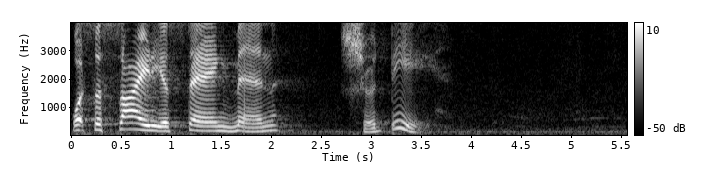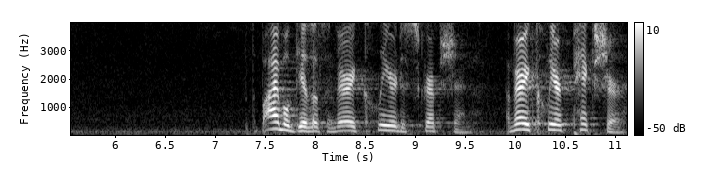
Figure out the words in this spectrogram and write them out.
what society is saying men should be. But the Bible gives us a very clear description, a very clear picture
